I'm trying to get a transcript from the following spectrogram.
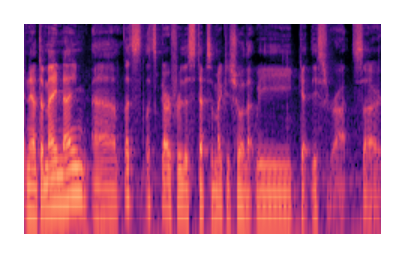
And our domain name, uh, let's let's go through the steps of making sure that we get this right. So,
